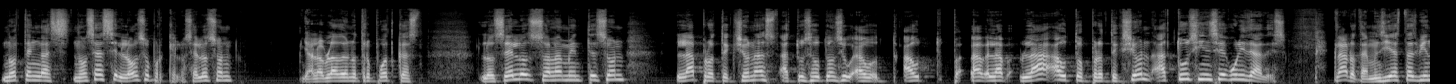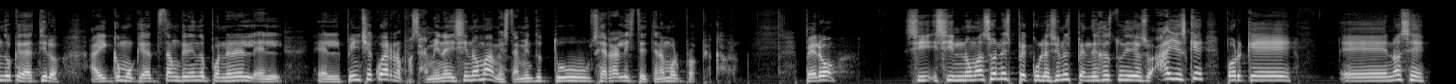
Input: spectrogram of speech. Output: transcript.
no tengas, no seas celoso, porque los celos son, ya lo he hablado en otro podcast, los celos solamente son la protección a, tus autos, la, autoprotección a tus inseguridades. Claro, también si ya estás viendo que da tiro, ahí como que ya te están queriendo poner el, el, pinche cuerno, pues también ahí sí no mames, también tú, tú sé realista y ten amor propio, cabrón. Pero si, si nomás son especulaciones pendejas, tú dices, ay, es que porque eh, no sé,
